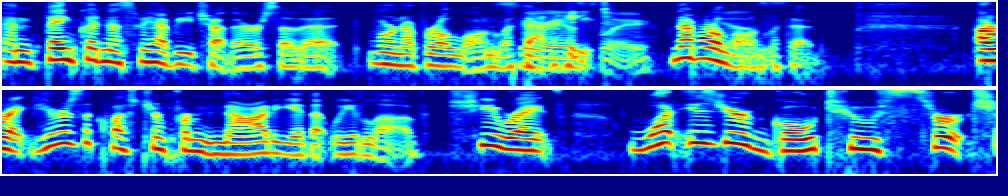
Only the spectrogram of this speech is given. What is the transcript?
And thank goodness we have each other so that we're never alone with that hate. Never alone Yes. with it. All right, here's a question from Nadia that we love. She writes, What is your go to search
